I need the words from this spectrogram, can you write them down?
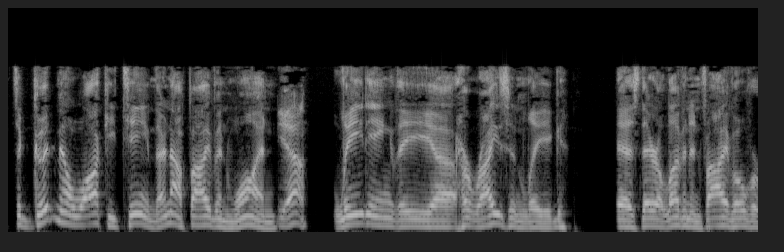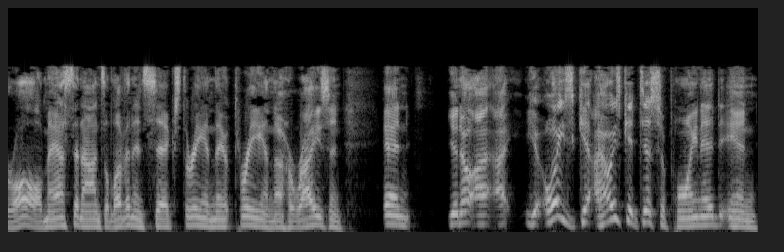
It's a good Milwaukee team. They're now five and one. Yeah, leading the uh, Horizon League as they're 11 and five overall. Mastodons 11 and six, three and the three in the Horizon. And you know, I, I you always get I always get disappointed in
